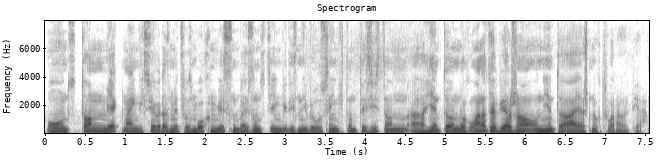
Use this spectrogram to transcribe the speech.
Und dann merkt man eigentlich selber, dass wir jetzt was machen müssen, weil sonst irgendwie das Niveau sinkt. Und das ist dann äh, hier und da nach eineinhalb Jahren schon und hier und da auch erst nach zweieinhalb Jahren.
